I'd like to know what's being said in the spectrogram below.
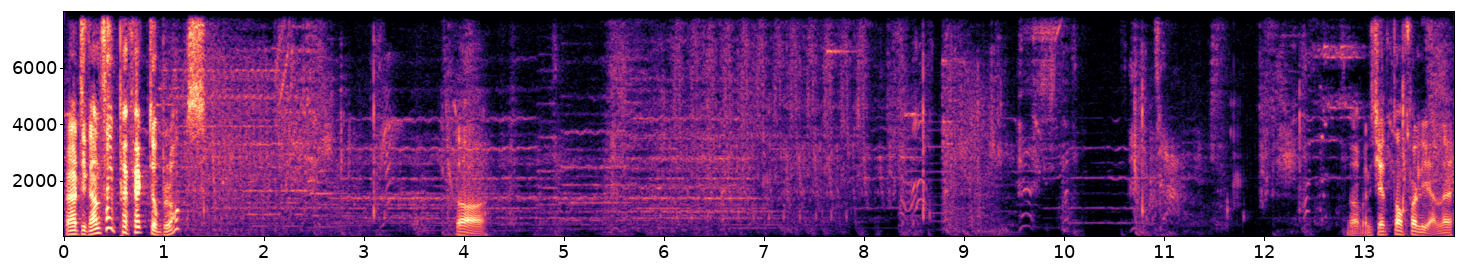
Er hat die ganze Zeit perfekte Blocks. So. So, wenn ich jetzt noch verlieren, ne?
